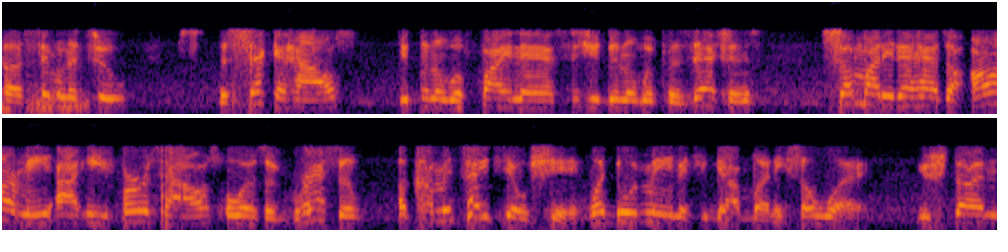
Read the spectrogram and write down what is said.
uh, similar to the second house. You're dealing with finances. You're dealing with possessions. Somebody that has an army, i.e., first house, or is aggressive, will come and take your shit. What do it mean that you got money? So what? You stun,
